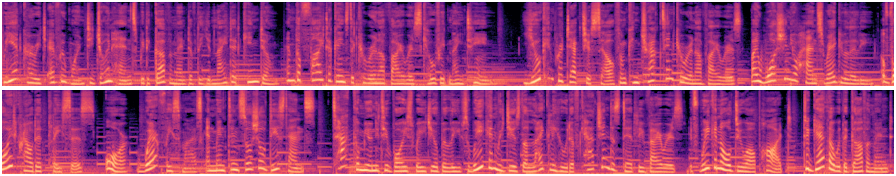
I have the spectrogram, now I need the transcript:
We encourage everyone to join hands with the government of the United Kingdom in the fight against the coronavirus COVID 19. You can protect yourself from contracting coronavirus by washing your hands regularly, avoid crowded places, or wear face masks and maintain social distance. TAG Community Voice Radio believes we can reduce the likelihood of catching this deadly virus if we can all do our part. Together with the government,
